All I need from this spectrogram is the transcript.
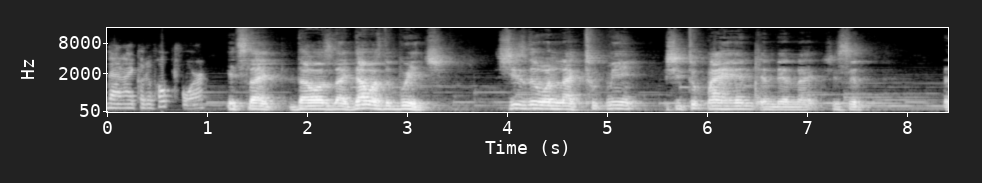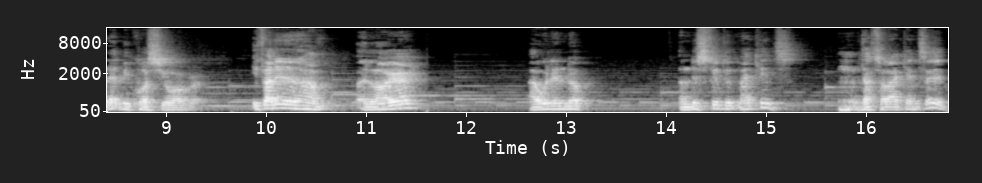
that I could have hoped for. It's like that was like that was the bridge. She's the one like took me. She took my hand and then like she said, "Let me cross you over." If I didn't have a lawyer, I would end up on the street with my kids. That's all I can say.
